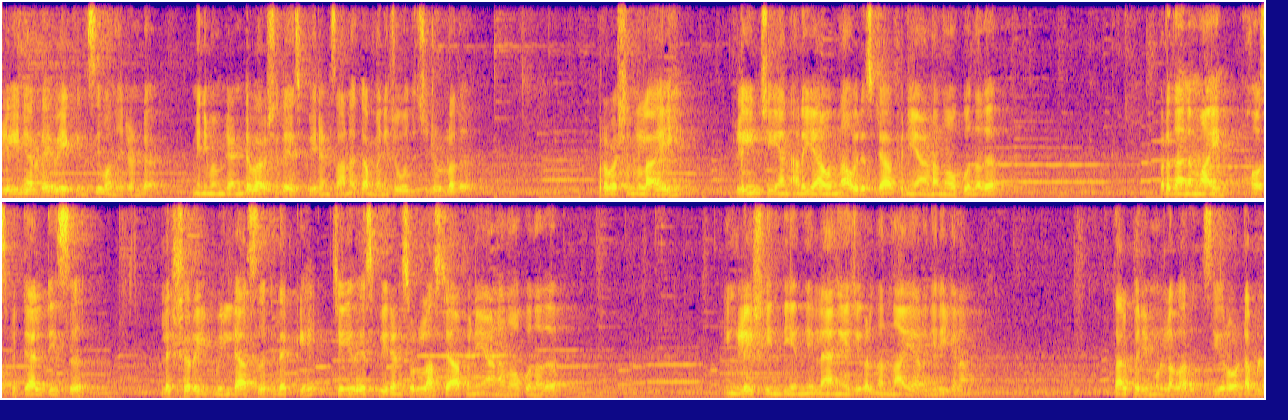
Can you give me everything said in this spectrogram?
ക്ലീനറുടെ വേക്കൻസി വന്നിട്ടുണ്ട്. മിനിമം രണ്ട് വർഷത്തെ എക്സ്പീരിയൻസ് ആണ് കമ്പനി ചോദിച്ചിട്ടുള്ളത്. പ്രൊഫഷണലായി ക്ലീൻ ചെയ്യാൻ അറിയാവുന്ന ഒരു സ്റ്റാഫിനെയാണ് നോക്കുന്നത്. പ്രധാനമായും ഹോസ്പിറ്റാലിറ്റീസ് ലക്ഷറി വില്ലാസ് ഇതൊക്കെ ചെയ്ത് എക്സ്പീരിയൻസ് ഉള്ള സ്റ്റാഫിനെയാണ് നോക്കുന്നത്. ഇംഗ്ലീഷ് ഹിന്ദി എന്നീ ലാംഗ്വേജുകൾ നന്നായി അറിഞ്ഞിരിക്കണം. താല്പര്യമുള്ളവർ zero double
